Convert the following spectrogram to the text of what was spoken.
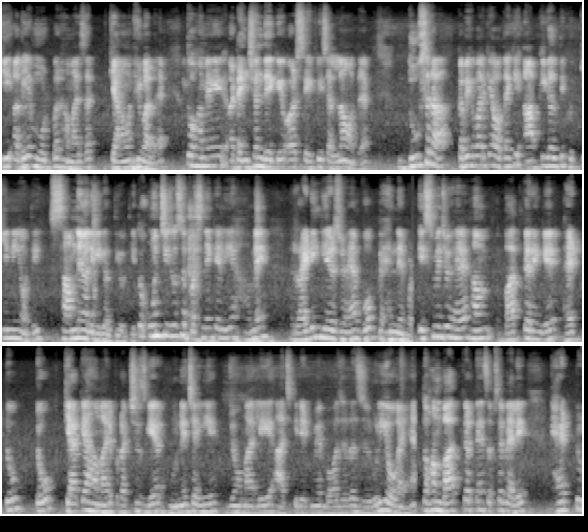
कि अगले मोड पर हमारे साथ क्या होने वाला है तो हमें अटेंशन देके और सेफली चलना होता है। दूसरा कभी कभार क्या होता है कि आपकी गलती खुद की नहीं होती, सामने वाले की गलती होती है। तो उन चीज़ों से बचने के लिए हमें राइडिंग गियर जो है, वो पहनने पड़ते इसमें जो है, हम बात करेंगे हेड टू टो क्या क्या हमारे प्रोडक्शन गियर होने चाहिए, जो हमारे लिए आज की डेट में बहुत ज़्यादा ज़रूरी हो गए हैं। तो हम बात करते हैं सबसे पहले हेड टू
